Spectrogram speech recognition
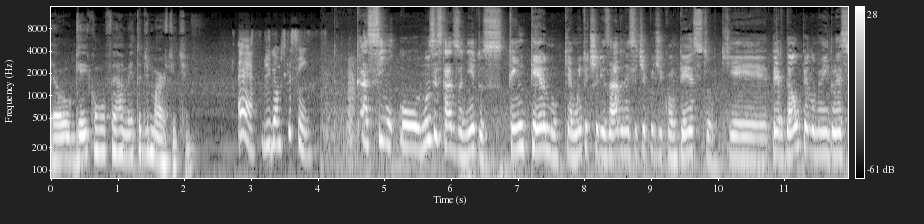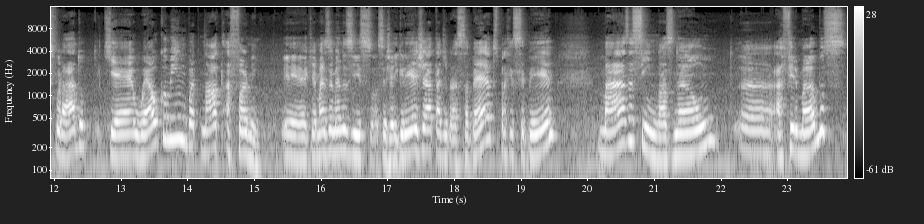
É o gay como ferramenta de marketing. É, digamos que sim. Assim, o, nos Estados Unidos tem um termo que é muito utilizado nesse tipo de contexto, que, perdão pelo meu inglês furado, que é welcoming but not affirming. É, que é mais ou menos isso. Ou seja, a igreja está de braços abertos para receber, mas assim, nós não uh, afirmamos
